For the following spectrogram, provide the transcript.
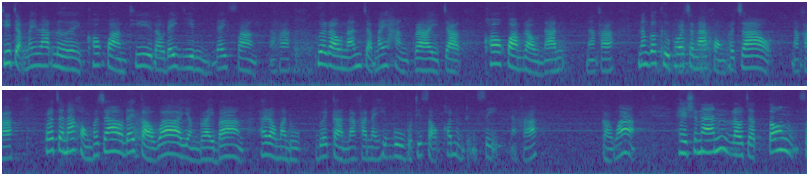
ที่จะไม่ละเลยข้อความที่เราได้ยินได้ฟังนะคะ เพื่อเรานั้นจะไม่ห่างไกลจากข้อความเหล่านั้นนะคะ นั่นก็คือพระวจนะของพระเจ้านะคะ พระวจนะของพระเจ้าได้กล่าวว่าอย่างไรบ้าง ให้เรามาดูด้วยกันนะคะในฮิบรูบทที่ 2 ข้อ1ถึง4นะคะกล่าวว่าเหตุฉะนั้นเราจะต้องส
